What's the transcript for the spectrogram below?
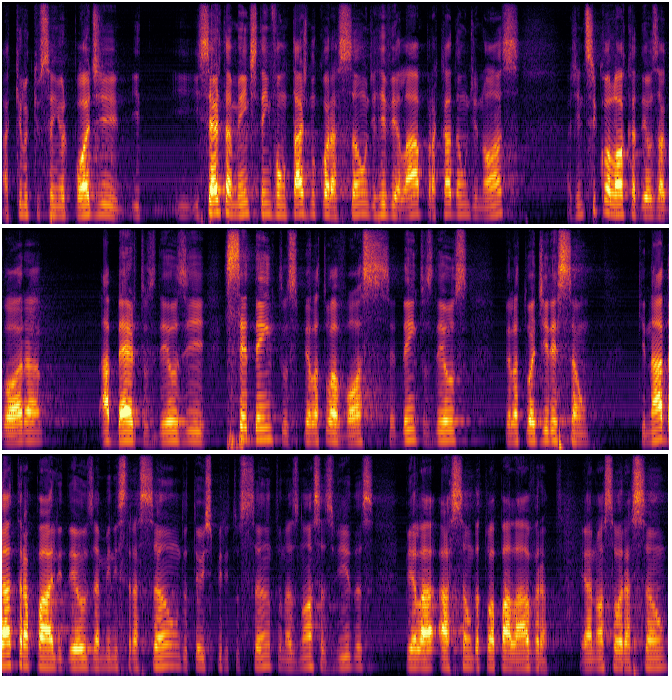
aquilo que o Senhor pode e, e, e certamente tem vontade no coração de revelar para cada um de nós. A gente se coloca, Deus, agora abertos, Deus, e sedentos pela tua voz, sedentos, Deus, pela tua direção. Que nada atrapalhe, Deus, a ministração do Teu Espírito Santo nas nossas vidas, pela ação da Tua palavra. É a nossa oração,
